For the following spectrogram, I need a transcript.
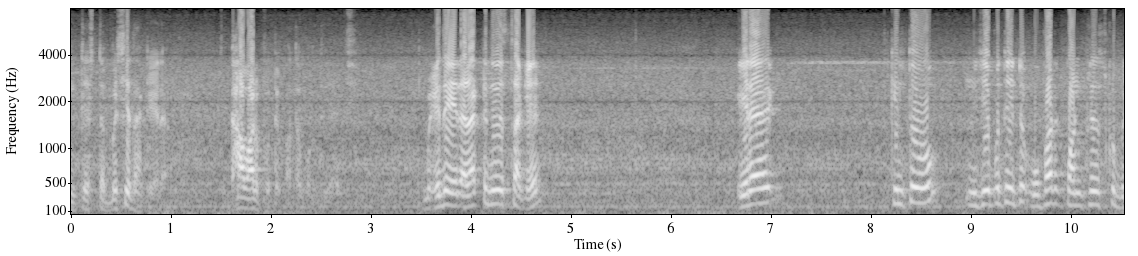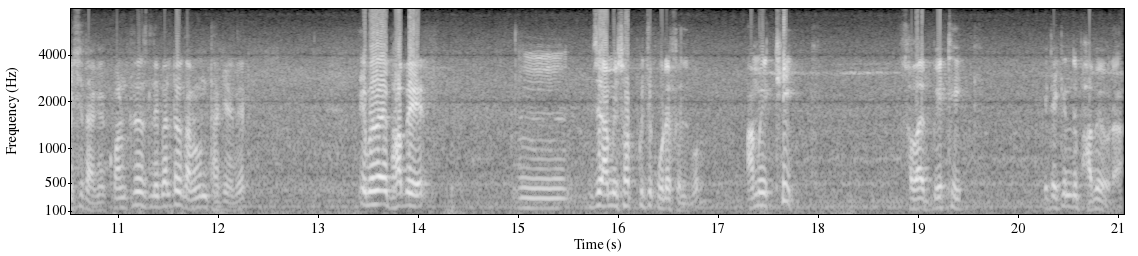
ইন্টারেস্টটা বেশি থাকে এরা। খাওয়ার প্রতি কথা বলতে চাইছি এদের আর একটা জিনিস থাকে, এরা কিন্তু নিজের প্রতি একটু ওভার কনফিডেন্স খুব বেশি থাকে। কনফিডেন্স লেভেলটাও দারুণ থাকে এদের। এবারে ভাবে যে আমি সব কিছু করে ফেলব। আমি ঠিক, সবাই বেঠিক, এটা কিন্তু ভাবে ওরা।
